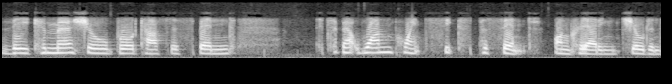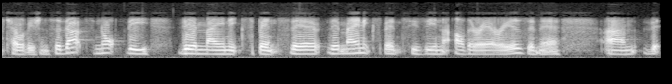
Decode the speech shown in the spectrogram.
the commercial broadcasters spend it's about 1.6% on creating children's television. So that's not the their main expense. Their their main expense is in other areas, and their um, the,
